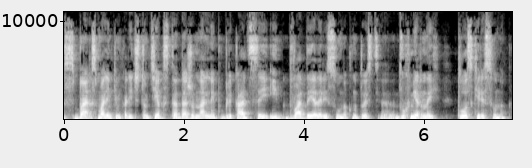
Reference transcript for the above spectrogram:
с, с маленьким количеством текста, да, журнальные публикации и 2D рисунок, ну то есть э, двухмерный плоский рисунок.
